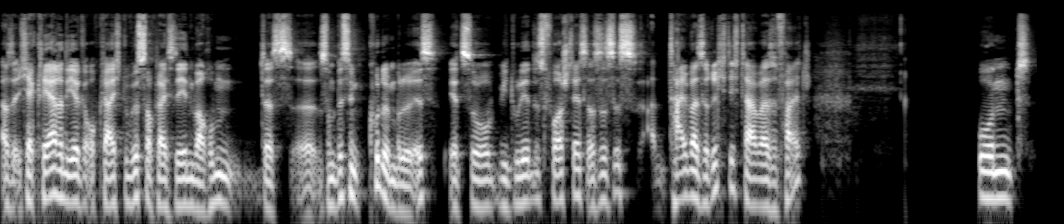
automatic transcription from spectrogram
also ich erkläre dir auch gleich, du wirst auch gleich sehen, warum das äh, so ein bisschen Kuddelmuddel ist, jetzt so, wie du dir das vorstellst. Also es ist teilweise richtig, teilweise falsch. Und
